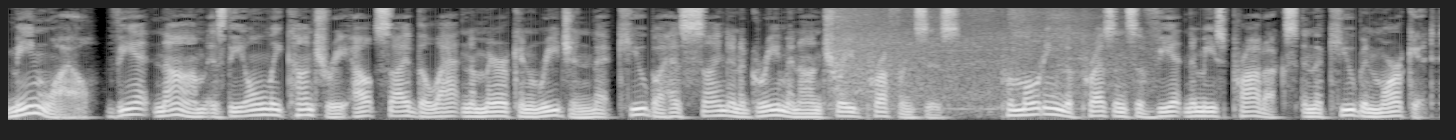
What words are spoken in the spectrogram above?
Meanwhile, Vietnam is the only country outside the Latin American region that Cuba has signed an agreement on trade preferences, promoting the presence of Vietnamese products in the Cuban market,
